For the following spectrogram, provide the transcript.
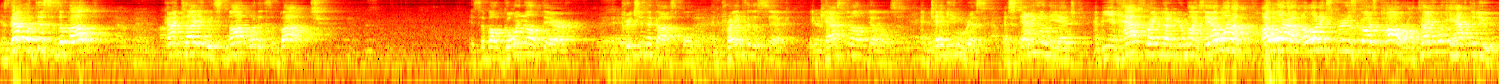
Is that what this is about? Can I tell you, it's not what it's about. It's about going out there and preaching the gospel and praying for the sick and casting out devils and taking risks and standing on the edge and being half frightened out of your mind. Say, I want to, I want to, I want to experience God's power. I'll tell you what you have to do.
